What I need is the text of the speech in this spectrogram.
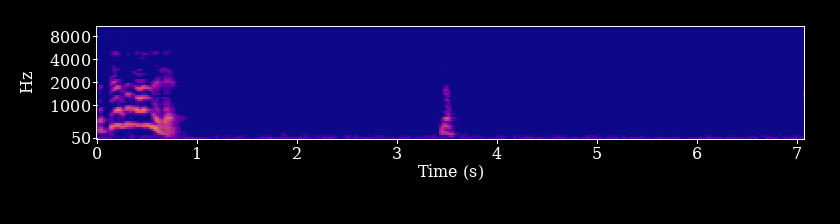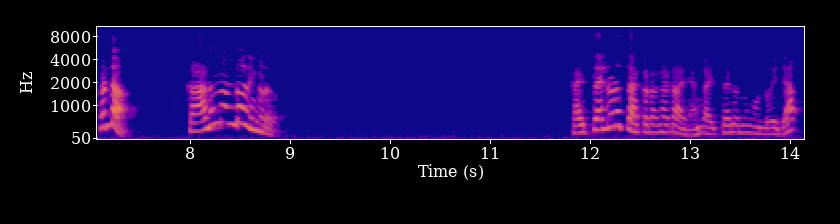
വ്യത്യാസം കാണുന്നില്ലേ? കണ്ടോ? കാണുന്നുണ്ടോ നിങ്ങൾ? കഴുത്താലൂടെ തേക്കണം കേട്ടോ. ഞാൻ കഴുത്താലൊന്നും കൊണ്ടുപോയില്ല.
